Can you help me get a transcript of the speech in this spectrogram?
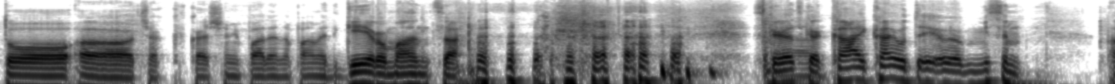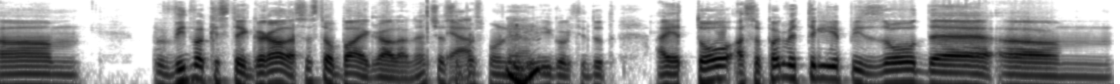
to, uh, čak, kaj še mi pade na pamet, gej romanca. Skratka, ja. kaj, kaj v tem, uh, mislim. Um, Vidva, ki ste igrali, se ste oba igrali, ne? če se ja. spomnim, mm -hmm. Igor, ti tudi. A, to, a so prve tri epizode um,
